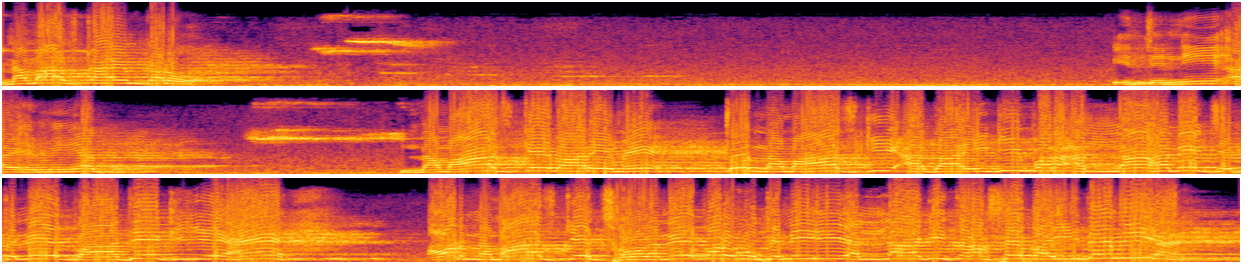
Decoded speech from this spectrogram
نماز قائم کرو۔ اتنی اہمیت نماز کے بارے میں تو نماز کی ادائیگی پر اللہ نے جتنے وعدے کیے ہیں اور نماز کے چھوڑنے پر اتنی ہی اللہ کی طرف سے وعیدیں بھی ہیں۔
